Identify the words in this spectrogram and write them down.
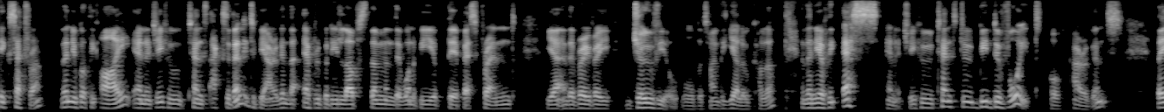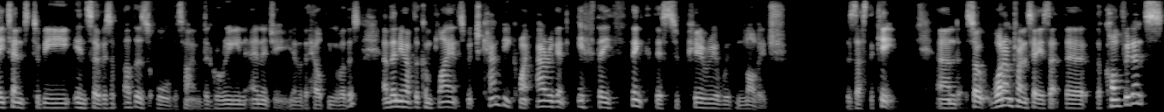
etc. Then you've got the I energy, who tends accidentally to be arrogant, that everybody loves them and they want to be their best friend, yeah, and they're very, very jovial all the time, the yellow color. And then you have the S energy, who tends to be devoid of arrogance. They tend to be in service of others all the time, the green energy, you know, the helping of others. And then you have the compliance, which can be quite arrogant if they think they're superior with knowledge, because that's the key. And so what I'm trying to say is that the, the confidence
